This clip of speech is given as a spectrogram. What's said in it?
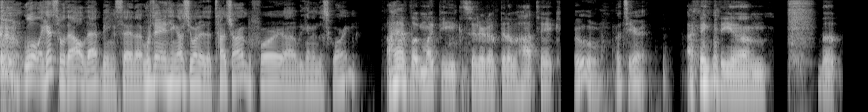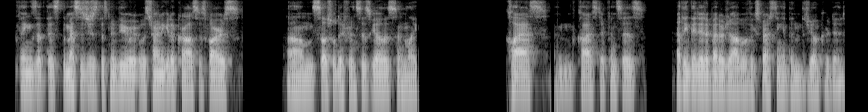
well, I guess with all that being said, uh, was there anything else you wanted to touch on before uh, we get into scoring? I have what might be considered a bit of a hot take. Ooh, let's hear it. I think the um the things that this the messages this movie was trying to get across as far as um social differences goes and like class and class differences. I think they did a better job of expressing it than the Joker did.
